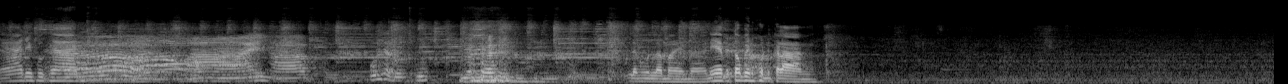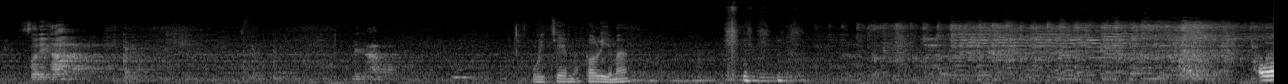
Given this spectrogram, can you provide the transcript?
นะเด็กฝึกงานไม้ครับผมอยากโดนทุบละมุนละไมมาเนี่ยต้องเป็นคนกลาง สวัสดีครับนี่ครับ อุ้ยเจมส์เกาหลีมาก โอ้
